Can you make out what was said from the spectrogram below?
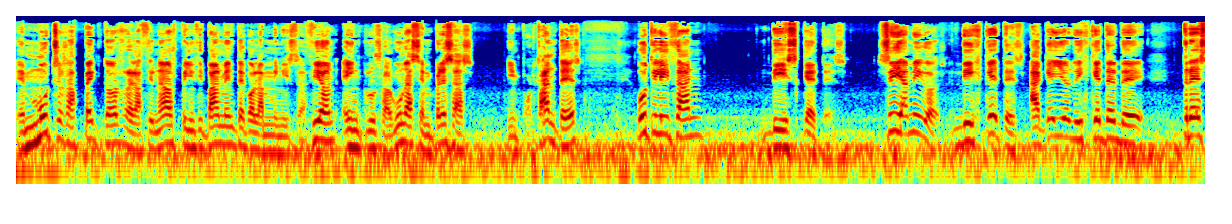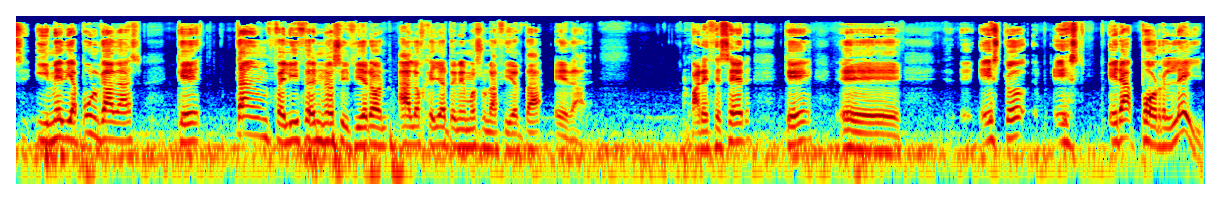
en muchos aspectos relacionados principalmente con la administración e incluso algunas empresas importantes, utilizan disquetes. Sí, amigos, disquetes, aquellos disquetes de tres y media pulgadas que tan felices nos hicieron a los que ya tenemos una cierta edad. Parece ser que eh, esto es, era por ley.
